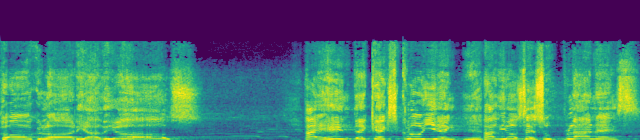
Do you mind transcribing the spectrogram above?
Oh, gloria a Dios. Hay gente que excluyen a Dios de sus planes.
